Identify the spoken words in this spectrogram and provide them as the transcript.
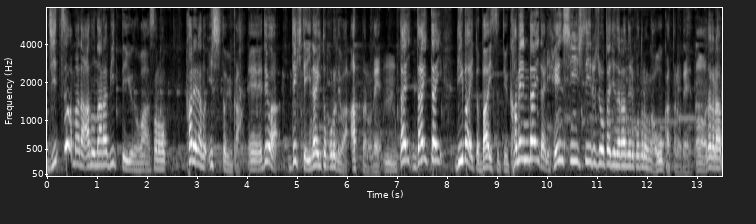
実はまだあの並びっていうのは、その、彼らの意思というか、えー、では、できていないところではあったので、うん、だい、だいたい、リヴァイとバイスっていう仮面ライダーに変身している状態で並んでることの方が多かったので、うん、だから、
